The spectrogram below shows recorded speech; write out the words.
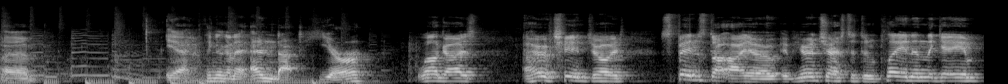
um, yeah, I think I'm going to end that here. Well guys, I hope you enjoyed spinz.io. If you're interested in playing in the game,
